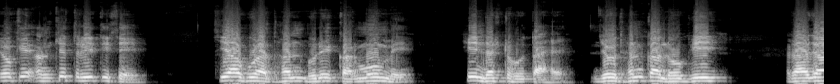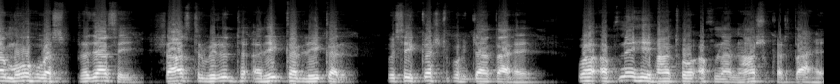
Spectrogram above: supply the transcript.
क्योंकि अनुचित रीति से किया हुआ धन बुरे कर्मों में ही नष्ट होता है। जो धन का लोभी राजा मोहवश प्रजा से शास्त्र विरुद्ध अधिक कर लेकर उसे कष्ट पहुंचाता है, वह अपने ही हाथों अपना नाश करता है।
